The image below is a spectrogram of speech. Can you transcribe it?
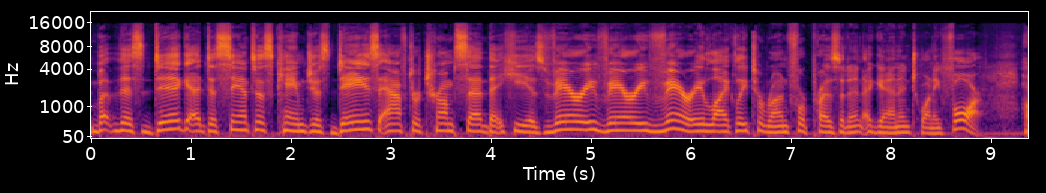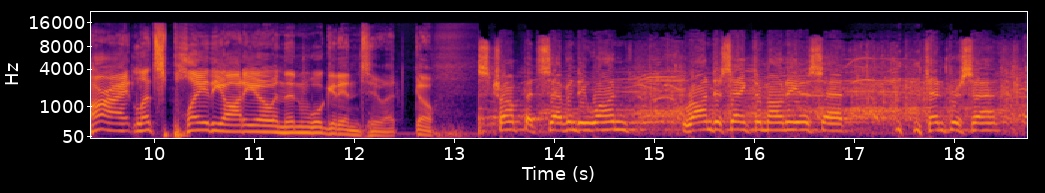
But this dig at DeSantis came just days after Trump said that he is very, very, very likely to run for president again in 24. All right, let's play the audio and then we'll get into it. Go. Trump at 71, Ron DeSanctimonious at 10%,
